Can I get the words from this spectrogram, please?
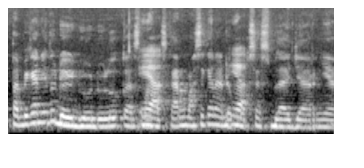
tapi kan itu dari dulu dulu ke yeah. sekarang pasti kan ada yeah. proses belajarnya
